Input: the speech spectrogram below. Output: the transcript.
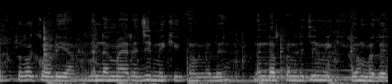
റെക്കോർഡ് ചെയ്യാം. നിന്റെ അമ്മേരെ ജിമ്മിക്ക് കമ്മൽ നിന്റെ അപ്പന്റെ ജിമ്മിക്ക് കമ്മൽ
